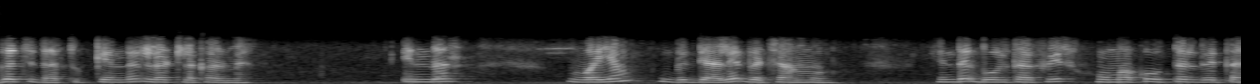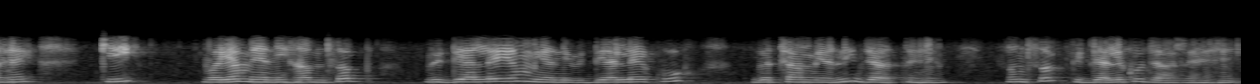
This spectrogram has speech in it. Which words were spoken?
गच धातु के अंदर लट लकार में। इंदर वयम विद्यालय गचाम इंदर बोलता फिर, हुमा को उत्तर देता है कि वयम यानी हम सब विद्यालयम यानी विद्यालय को गचाम यानी जाते हैं। हम सब विद्यालय को जा रहे हैं।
